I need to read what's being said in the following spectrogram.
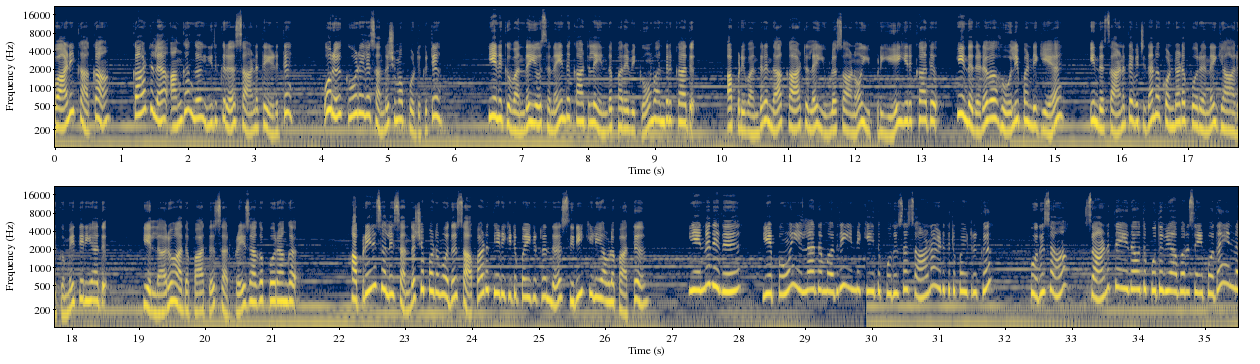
வாணி காக்கா காட்டுல அங்கங்க இருக்கிற சாணத்தை எடுத்து ஒரு கூடையில சந்தோஷமா போட்டுக்கிட்டு எனக்கு வந்த யோசனை இந்த காட்டுல எந்த பறவைக்கும் வந்திருக்காது. அப்படி வந்திருந்தா காட்டுல இவ்ளோ சாணம் இப்படியே இருக்காது. இந்த தடவை ஹோலி பண்டிகைய இந்த சாணத்தை வச்சுதான் நான் கொண்டாட போறேன்னு யாருக்குமே தெரியாது. எல்லாரும் அத பார்த்து சர்ப்ரைஸ் ஆக போறாங்க. அப்படின்னு சொல்லி சந்தோஷப்படும் போது சாப்பாடு தேடிக்கிட்டு போய்கிட்டு இருந்த சிரி கிளி அவளை பார்த்து என்னது இது? எப்பவும் இல்லாத மாதிரி இன்னைக்கு இது புதுசா சாணம் எடுத்துட்டு போயிட்டு இருக்கு புதுசா சாணத்தை ஏதாவது புது வியாபாரம் செய்ய போதா என்ன?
